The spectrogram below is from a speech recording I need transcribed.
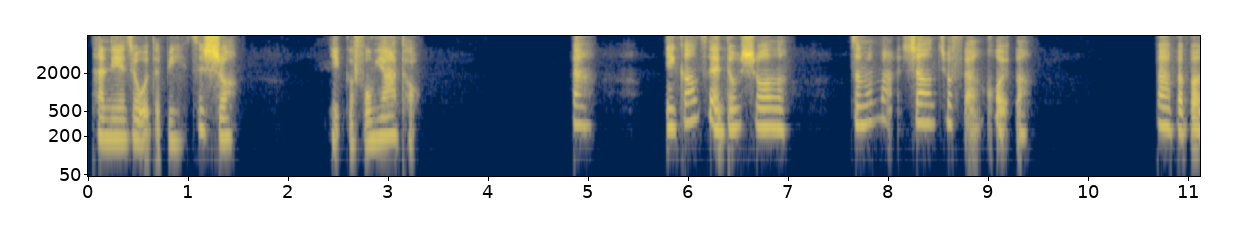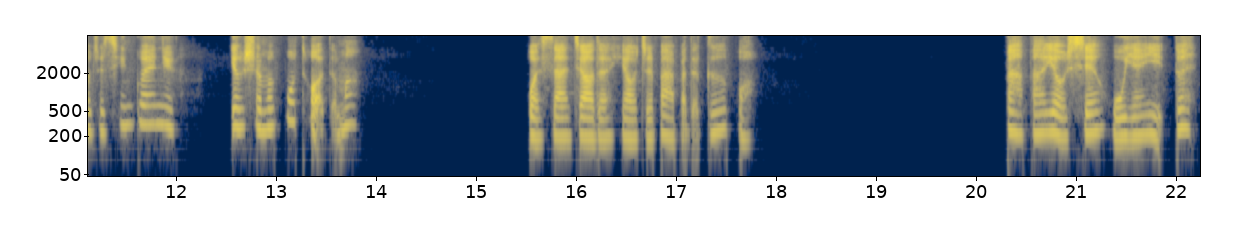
他捏着我的鼻子说：“你个疯丫头！”爸，你刚才都说了，怎么马上就反悔了？爸爸抱着亲闺女，有什么不妥的吗？我撒娇的摇着爸爸的胳膊，爸爸有些无言以对。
